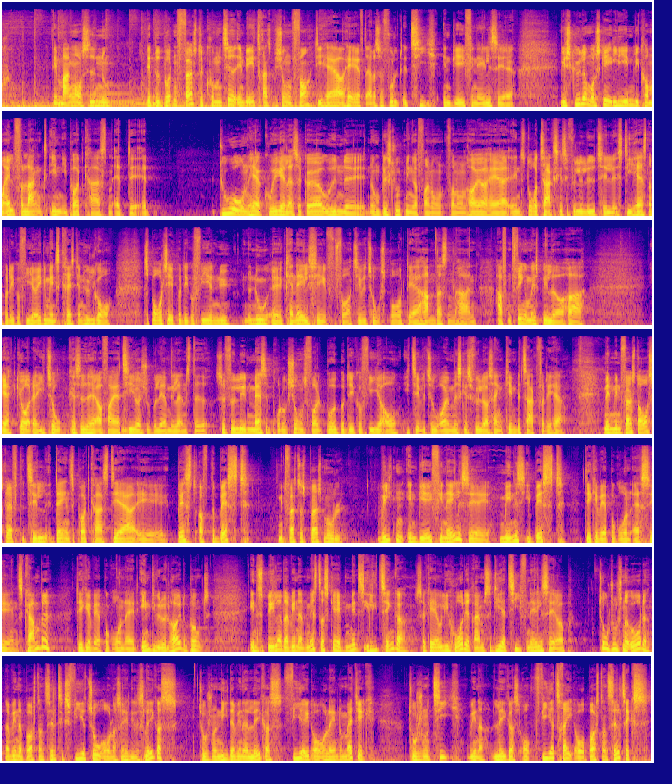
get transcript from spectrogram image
det er mange år siden nu, det bød på den første kommenterede NBA-transmission for de her, og herefter er der så fuldt 10 NBA-finaleserier. Vi skylder måske lige inden vi kommer alt for langt ind i podcasten, at, at duoen her kunne ikke have lade sig gøre uden øh, nogle beslutninger fra nogle, fra nogle højere herrer. En stor tak skal selvfølgelig lyde til Stig Hasner på DK4, og ikke mindst Christian Hylgaard, sportschef på DK4, nu, nu øh, kanalchef for TV2 Sport. Det er ham, der sådan har en, haft en finger med i spillet og har ja, gjort, at I to kan sidde her og fejre 10 års jubilæum et eller andet sted. Selvfølgelig en masse produktionsfolk, både på DK4 og i TV2, og jeg skal selvfølgelig også have en kæmpe tak for det her. Men min første overskrift til dagens podcast, det er øh, Best of the Best. Mit første spørgsmål. Hvilken NBA-finaleserie mindes I bedst? Det kan være på grund af seriens kampe, det kan være på grund af et individuelt højdepunkt, en spiller, der vinder et mesterskab. Mens I lige tænker, så kan jeg jo lige hurtigt remse de her 10 finaleserier op. 2008, der vinder Boston Celtics 4-2 over Los Angeles Lakers. 2009, der vinder Lakers 4-1 over Orlando Magic. 2010 vinder Lakers 4-3 over Boston Celtics.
